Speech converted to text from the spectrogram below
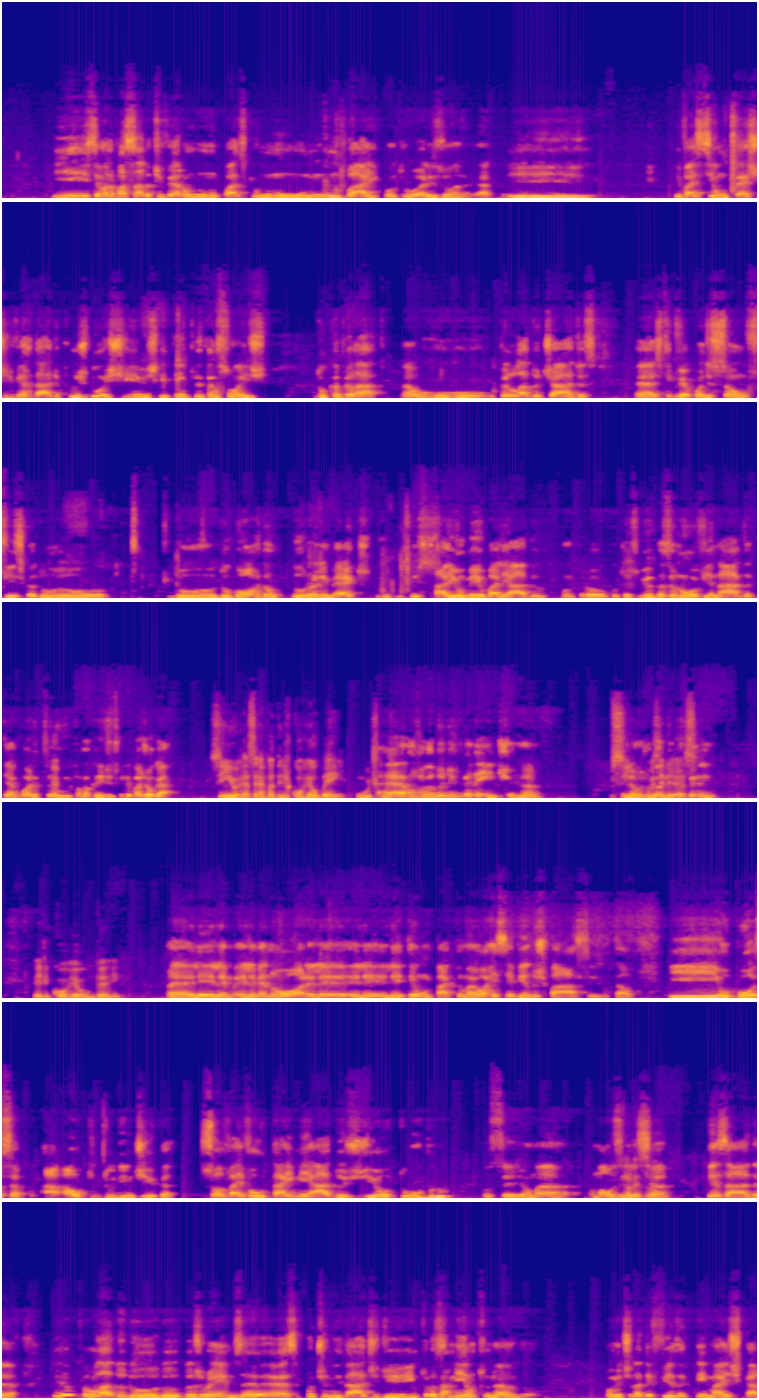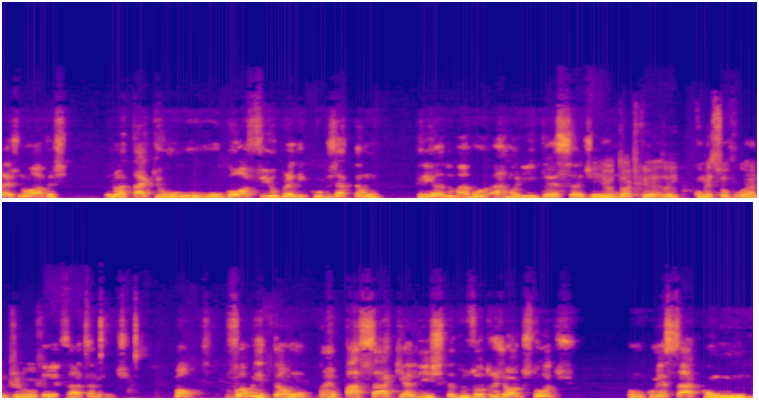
E semana passada tiveram um, quase que um, um, um bye contra o Arizona. Né? E e vai ser um teste de verdade para os dois times que têm pretensões do campeonato. Né? O, o, pelo lado do Chargers, é, a gente tem que ver a condição física do, do, do Gordon, do running back, que saiu meio baleado contra, contra os Bills, mas eu não ouvi nada até agora, então, então acredito que ele vai jogar. Sim, o reserva dele correu bem o último é, jogo. É, um jogador diferente, né? Sim, ele é um jogador ele, diferente. Ele correu bem. É, ele, ele, é, ele é menor, ele, ele, ele tem um impacto maior recebendo os passes e tal. E o Bolsa, ao que tudo indica, só vai voltar em meados de outubro, ou seja, é uma, uma ausência pesada. E pelo lado do, do, dos Rams, é essa continuidade de entrosamento, né? Principalmente na defesa, que tem mais caras novas e no ataque, o, o, o Goff e o Brandon Cook já estão criando uma harmonia interessante. E o Todd Gurley começou voando de novo. Exatamente. Bom, vamos então repassar aqui a lista dos outros jogos todos. Vamos começar com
